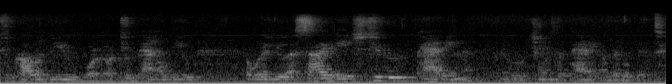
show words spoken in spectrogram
two-column view or, or two-panel view. But we're going to do aside H2 padding, and we'll change the padding a little bit.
